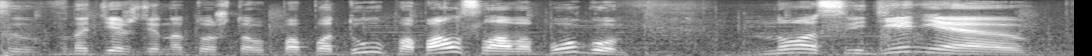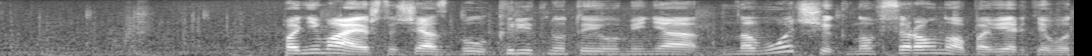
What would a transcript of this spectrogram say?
в надежде на то, что попаду. Попал, слава богу. Но сведение... Понимаю, что сейчас был критнутый у меня наводчик, но все равно, поверьте, вот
